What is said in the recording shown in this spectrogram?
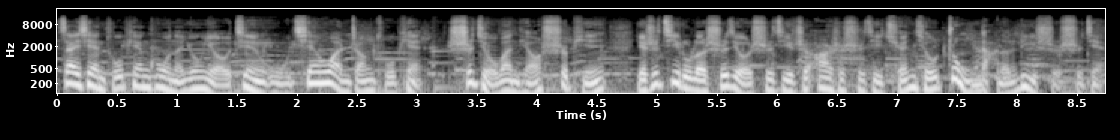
在线图片库呢拥有近五千万张图片，十九万条视频，也是记录了19世纪至20世纪全球重大的历史事件。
